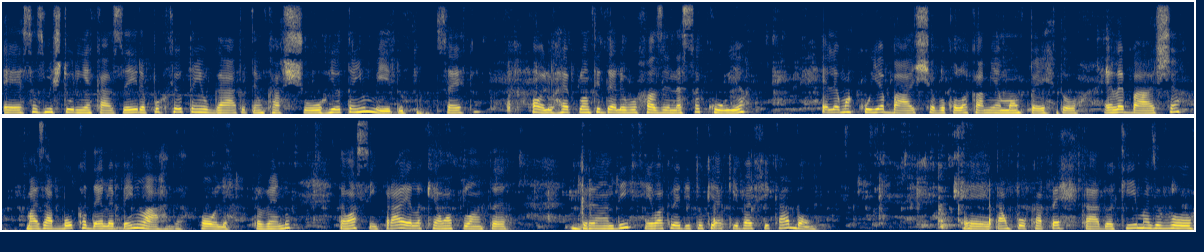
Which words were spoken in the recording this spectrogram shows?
essas misturinhas caseiras, porque eu tenho gato, eu tenho cachorro e eu tenho medo, certo? Olha, o replante dela eu vou fazer nessa cuia. Ela é uma cuia baixa, vou colocar minha mão perto, ó. Ela é baixa, mas a boca dela é bem larga, olha, tá vendo? Então, assim, para ela que é uma planta grande, eu acredito que aqui vai ficar bom. É, tá um pouco apertado aqui, mas eu vou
